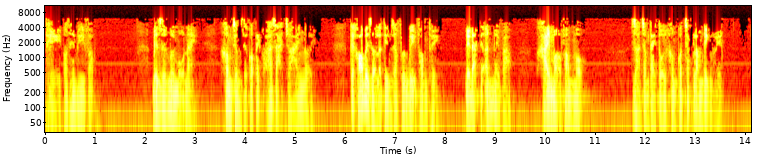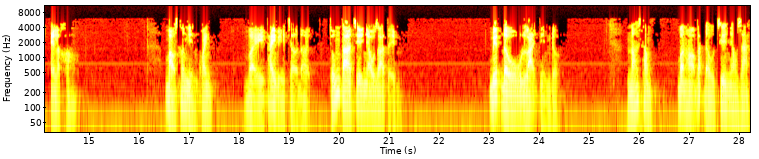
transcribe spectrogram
thì có thêm hy vọng. Bên dưới ngôi mộ này, không chừng sẽ có cách hóa giải cho hai người. Cái khó bây giờ là tìm ra phương vị phong thủy, để đặt cái ấn này vào, khai mở phong mộ. Giờ trong tay tôi không có chóc long định huyệt, e là khó. Bảo Sơn nhìn quanh, vậy thay vì chờ đợi, chúng ta chia nhau ra tìm. Biết đâu lại tìm được. Nói xong, bọn họ bắt đầu chia nhau ra,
